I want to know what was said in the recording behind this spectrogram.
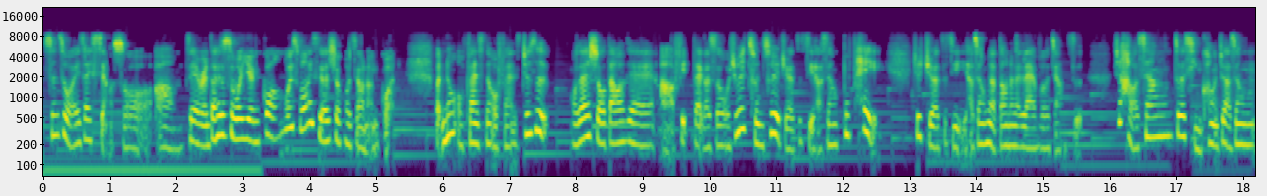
甚至我会在想说，啊，这些人到底是什么眼光？为什么会喜欢生活胶囊馆？But no offense, no offense，就是我在收到这些啊 feedback 的时候，我就会纯粹觉得自己好像不配，就觉得自己好像没有到那个 level 这样子，就好像这个情况就好像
